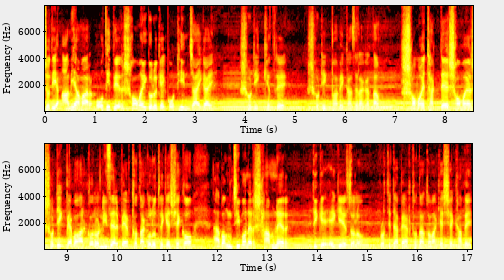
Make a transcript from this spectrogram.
যদি আমি আমার অতীতের সময়গুলোকে কঠিন জায়গায় সঠিক ক্ষেত্রে সঠিকভাবে কাজে লাগাতাম সময় থাকতে সময়ের সঠিক ব্যবহার করো, নিজের ব্যর্থতাগুলো থেকে শেখো এবং জীবনের সামনের দিকে এগিয়ে চলো। প্রতিটা ব্যর্থতা তোমাকে শেখাবে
